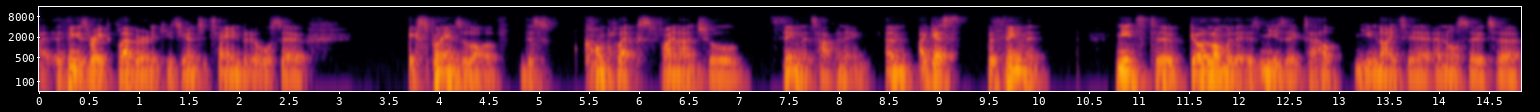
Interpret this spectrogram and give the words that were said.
I think it's very clever and it keeps you entertained but it also explains a lot of this complex financial thing that's happening. And I guess the thing that needs to go along with it is music to help unite it and also to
